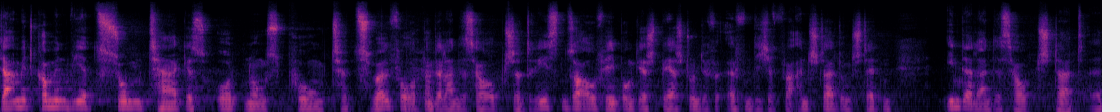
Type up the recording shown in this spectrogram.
Damit kommen wir zum Tagesordnungspunkt 12, Verordnung der Landeshauptstadt Dresden zur Aufhebung der Sperrstunde für öffentliche Veranstaltungsstätten in der Landeshauptstadt äh,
